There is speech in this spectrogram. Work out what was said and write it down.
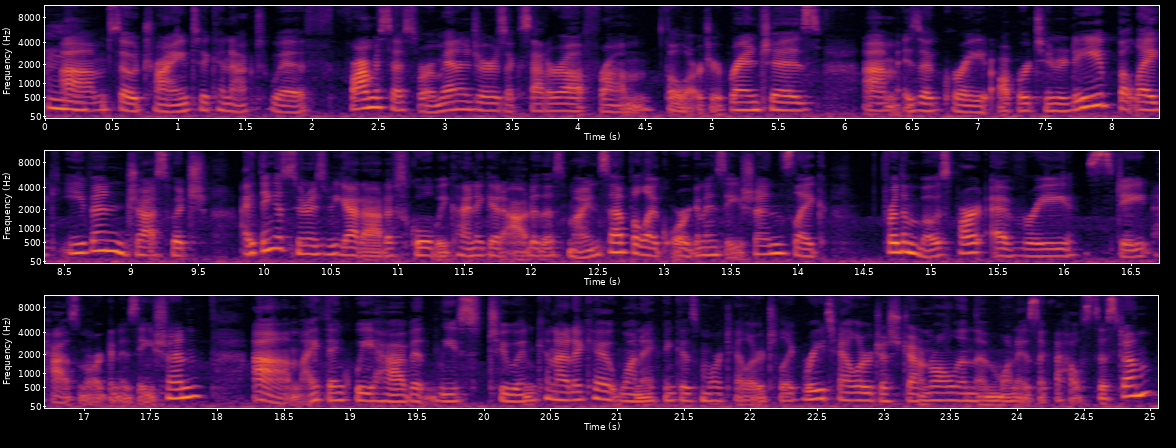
Mm-hmm. Um, so trying to connect with pharmacists or managers, etc., from the larger branches um, is a great opportunity. But like even just which I think as soon as we get out of school, we kind of get out of this mindset. But like organizations, like for the most part, every state has an organization. Um, I think we have at least two in Connecticut. One I think is more tailored to like retail or just general, and then one is like a health system.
